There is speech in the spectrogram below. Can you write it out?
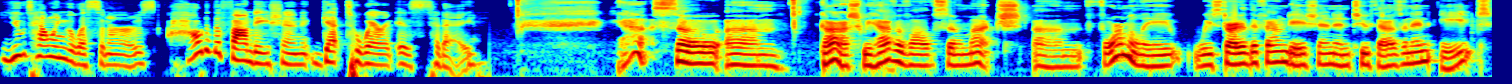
you telling the listeners how did the foundation get to where it is today? Yeah, so um, gosh, we have evolved so much. Um, formally, we started the foundation in 2008.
